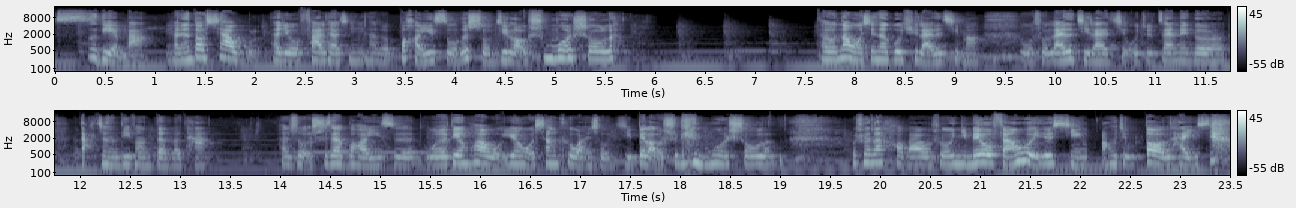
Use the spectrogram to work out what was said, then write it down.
四点吧，反正到下午了，他就发了条信息，他说不好意思，我的手机老是没收了。他说那我现在过去来得及吗？我说来得及，来得及，我就在那个打针的地方等了他。他说实在不好意思，我的电话我因为我上课玩手机被老师给没收了。我说那好吧，我说你没有反悔就行，然后就抱了他一下。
